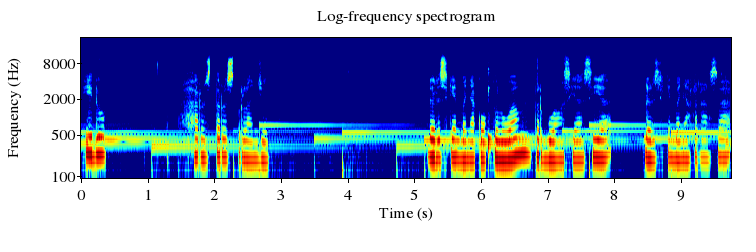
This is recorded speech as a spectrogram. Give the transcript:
Hidup harus terus berlanjut. Dari sekian banyak waktu luang terbuang sia-sia, dari sekian banyak rasa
